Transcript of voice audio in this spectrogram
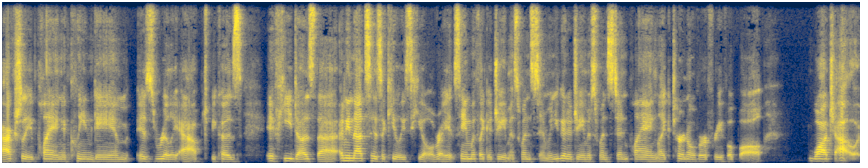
actually playing a clean game is really apt because if he does that. I mean, that's his Achilles heel, right? Same with like a Jameis Winston. When you get a Jameis Winston playing like turnover free football, watch out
